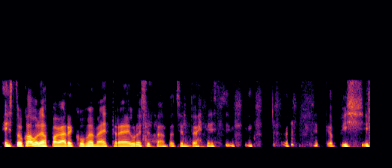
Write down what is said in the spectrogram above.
E sto qua voleva pagare come me 3,70 euro. Capisci?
